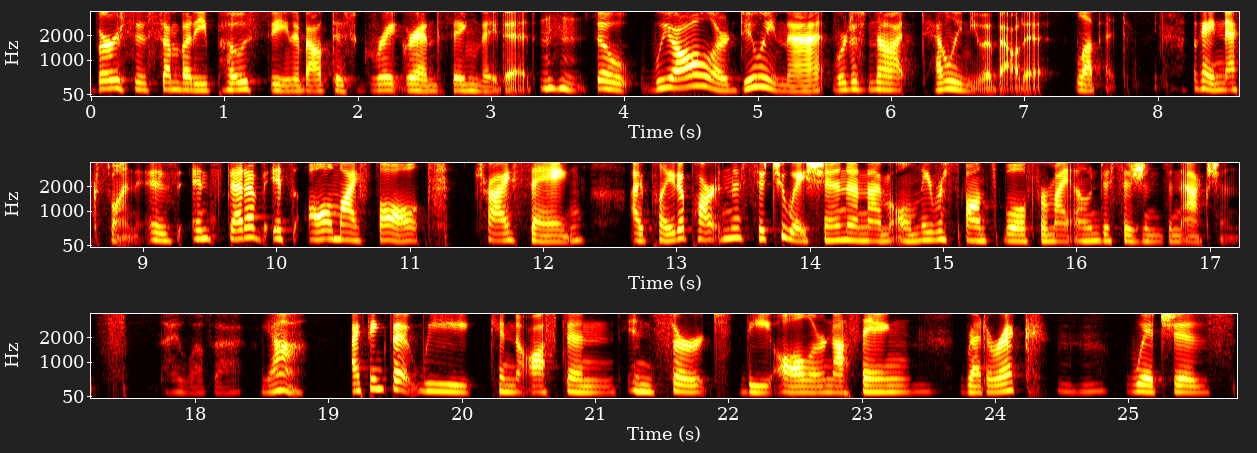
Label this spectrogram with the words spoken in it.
versus somebody posting about this great grand thing they did. Mm-hmm. So we all are doing that. We're just not telling you about it. love it okay next one is instead of it's all my fault try saying I played a part in this situation and I'm only responsible for my own decisions and actions I love that. Yeah. I think that we can often insert the all or nothing mm-hmm. rhetoric, mm-hmm. which is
